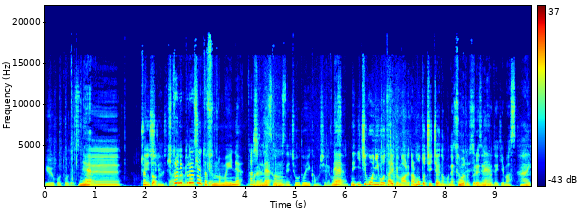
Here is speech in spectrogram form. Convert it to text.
いうことですね。ちょっと、人にプレゼントするののもいいね。確か。にそうですね、んちょうどいいかもしれません。ねね1号2号タイプもあるから、もっとちっちゃいのもね、そうですよねプレゼントできます。はい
